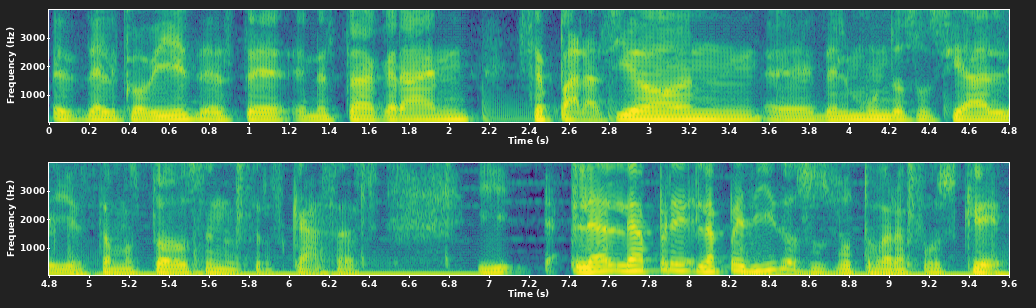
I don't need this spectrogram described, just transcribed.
del COVID, este, en esta gran separación eh, del mundo social y estamos todos en nuestras casas. Y le, ha pedido a sus fotógrafos que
